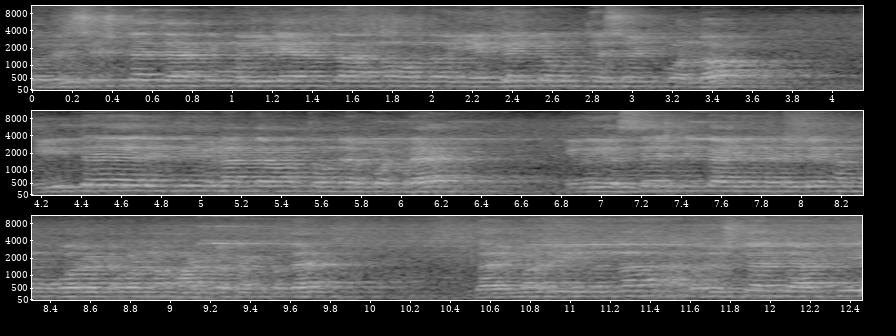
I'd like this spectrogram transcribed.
ಪರಿಶಿಷ್ಟ ಜಾತಿ ಮಹಿಳೆ ಅಂತ ಅನ್ನೋ ಒಂದು ಏಕೈಕ ಉದ್ದೇಶ ಇಟ್ಕೊಂಡು ಇದೇ ರೀತಿ ವಿನಾಕಾರಣ ತೊಂದರೆ ಕೊಟ್ಟರೆ ಇದು ಎಸ್ ಎಸ್ ಟಿ ಕಾಯ್ದೆ ನಡೀಲಿ ನಮ್ಮ ಹೋರಾಟಗಳನ್ನ ಮಾಡಬೇಕಾಗ್ತದೆ. ದಯಮಾಡಿ ಇದನ್ನ ಪರಿಶಿಷ್ಟ ಜಾತಿ,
